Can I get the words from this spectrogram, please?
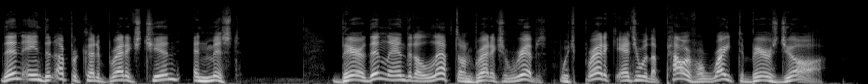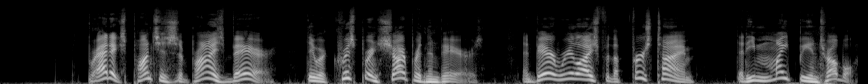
then aimed an uppercut at Braddock's chin and missed. Baer then landed a left on Braddock's ribs, which Braddock answered with a powerful right to Baer's jaw. Braddock's punches surprised Baer. They were crisper and sharper than Baer's, and Baer realized for the first time that he might be in trouble.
